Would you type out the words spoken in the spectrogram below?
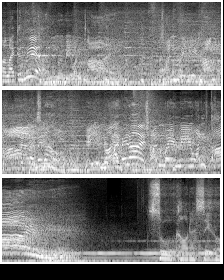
อเออเอ้ยเออเอออะไรกันเนี่ยฉันไม่มีวันตาย ฉันไม่มีทางตายเป็นไปไม่ได้สิโร่ได้ยินไหมไปไม่ได้ ฉันไม่มีวันตาย สู้เขานะซีโร่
